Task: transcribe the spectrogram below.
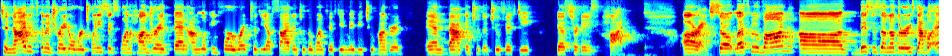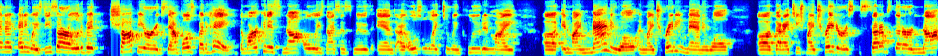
tonight it's going to trade over 26 100, then I'm looking for a rip to the upside into the 150, maybe 200, and back into the 250, yesterday's high. All right, so let's move on. Uh, this is another example. And uh, anyways, these are a little bit choppier examples, but hey, the market is not always nice and smooth. And I also like to include in my uh, in my manual, in my trading manual uh, that I teach my traders, setups that are not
